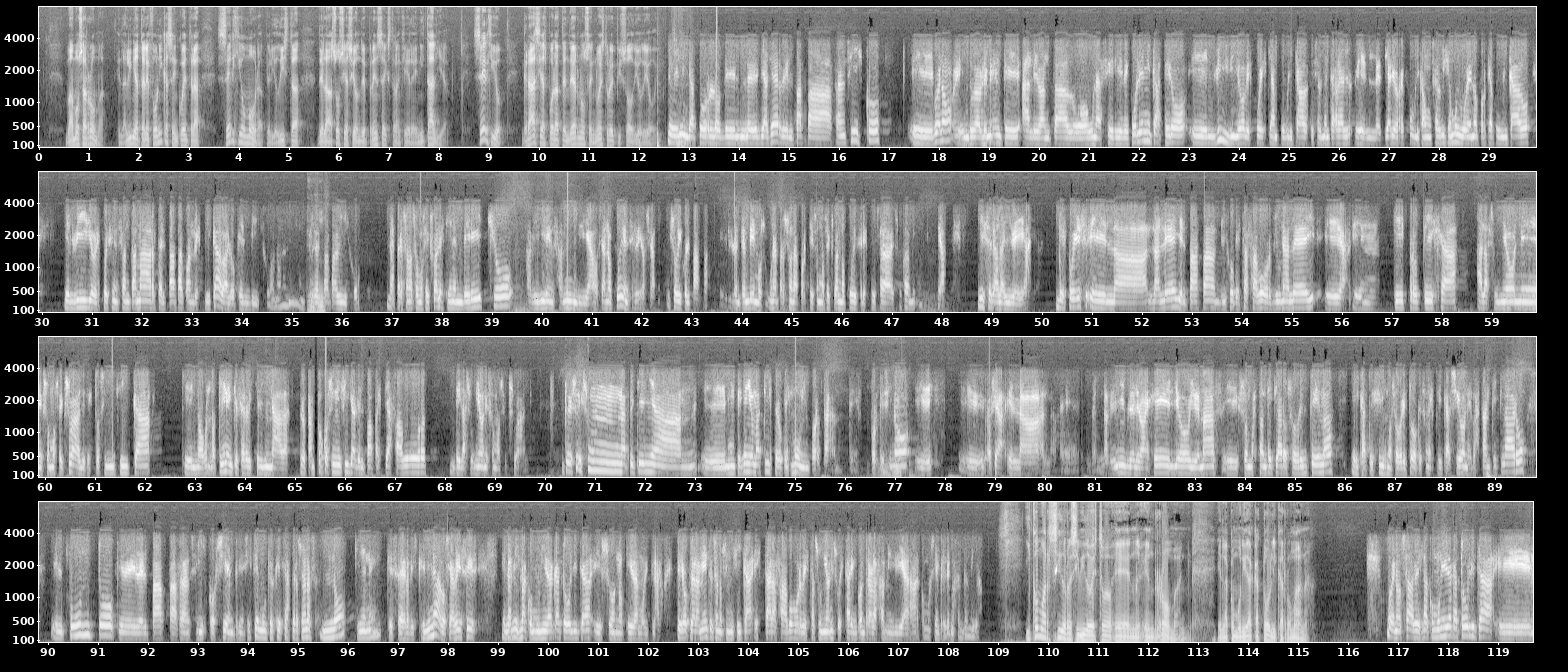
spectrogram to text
Vamos a Roma. En la línea telefónica se encuentra Sergio Mora, periodista de la Asociación de Prensa Extranjera en Italia. Sergio, gracias por atendernos en nuestro episodio de hoy. Eh, por lo del, de ayer del Papa Francisco, eh, bueno, indudablemente ha levantado una serie de polémicas, pero el vídeo después que han publicado, especialmente el Diario República, un servicio muy bueno porque ha publicado el vídeo después en Santa Marta, el Papa cuando explicaba lo que él dijo. ¿no? Entonces el Papa dijo, las personas homosexuales tienen derecho a vivir en familia, o sea, no pueden ser, o sea, eso dijo el Papa, lo entendemos, una persona porque es homosexual no puede ser expulsada de su familia, y esa era la idea. Después eh, la, la ley, el Papa dijo que está a favor de una ley eh, que proteja a las uniones homosexuales. Esto significa que no, no tienen que ser discriminadas pero tampoco significa que el Papa esté a favor de las uniones homosexuales. Entonces es una pequeña, eh, un pequeño matiz, pero que es muy importante, porque si no, eh, eh, o sea, la, la, la, Biblia, el Evangelio y demás son bastante claros sobre el tema, el catecismo sobre todo, que son explicaciones bastante claro, el punto que el Papa Francisco siempre insiste mucho es que estas personas no tienen que ser discriminados y a veces en la misma comunidad católica eso no queda muy claro. Pero claramente eso no significa estar a favor de estas uniones o estar en contra de la familia, como siempre le hemos entendido. ¿Y cómo ha sido recibido esto en, en Roma, en la comunidad católica romana? Bueno, sabes, la comunidad católica eh,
